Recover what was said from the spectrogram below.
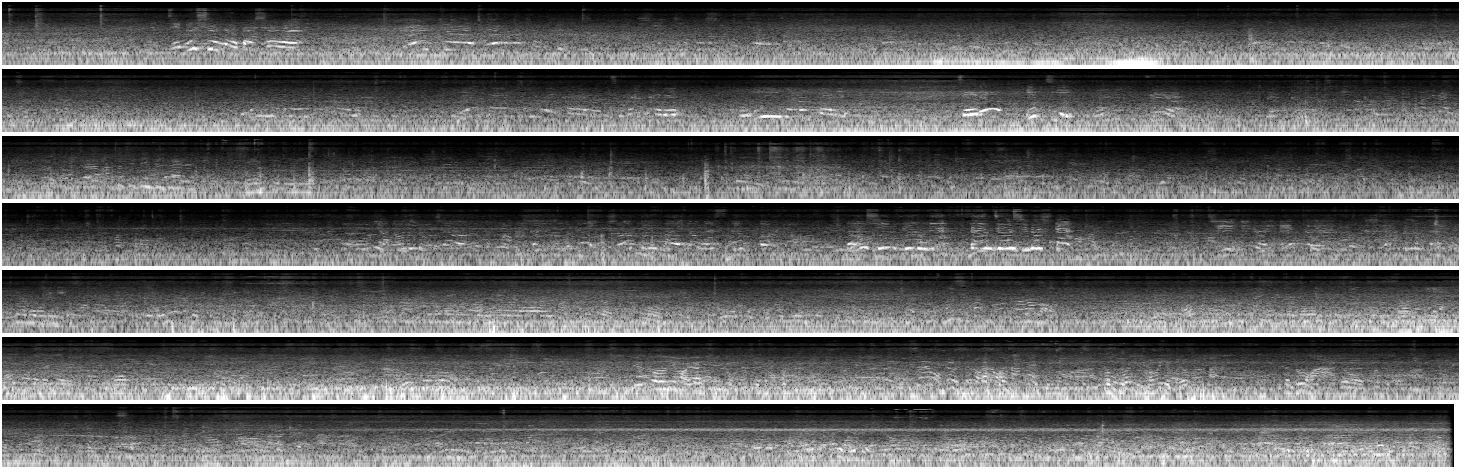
車の場所は東京法務局新宿支庁からもつながるフリーダイヤル0120商店会のマスコット同心くんが誕生しました地域のイベントや商店会の行事に结果你好像听懂了是吧？虽然但我大概听懂了，我女朋友？又不看，她说话就分不清了，就那个这个这个，反正太难。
